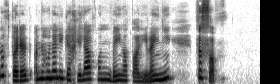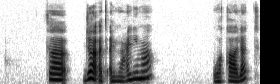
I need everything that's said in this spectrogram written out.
نفترض أن هنالك خلاف بين الطالبين في الصف. جاءت المعلمة وقالت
